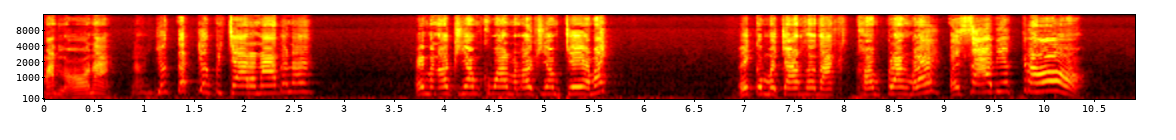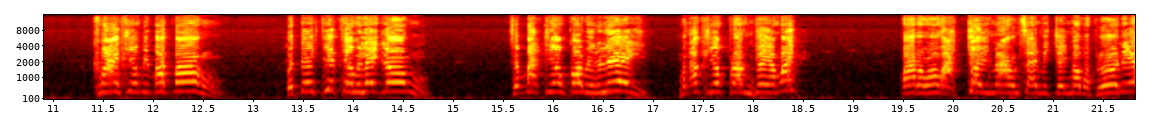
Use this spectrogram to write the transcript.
ម៉ាត់ល្អណាស់យើងគិតយើងពិចារណាទៅណាហើយមិនឲ្យខ្ញុំខ្វល់មិនឲ្យខ្ញុំជេរអ្ហ្មិចអីកុំមកចោទថាខំប្រាំងម្លេះឲ្យសារវាក្រខ្មែរខ្ញុំវាបាត់បងប្រទេសជាតិខ្ញុំវាលេចលងសម្បត្តិខ្ញុំក៏វារលាយមិន ឲ្យខ្ញុំប្រឹងនិយាយអ្ហ្មិចបាទរបស់អាចចុយមកហ៊ុនសែនវាចេញមកបើភ្លើនេះ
